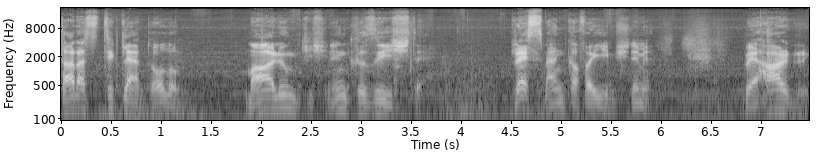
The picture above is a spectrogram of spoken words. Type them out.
Tara Strickland oğlum. Malum kişinin kızı işte. Resmen kafayı yemiş değil mi? Ve Hargreave.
